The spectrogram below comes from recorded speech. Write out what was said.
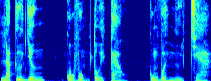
là cư dân của vùng tối cao cùng với người cha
